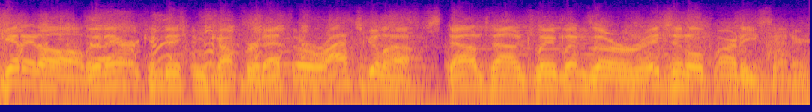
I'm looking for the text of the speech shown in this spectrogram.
Get it all in air-conditioned comfort at the Rascal House, downtown Cleveland's original party center.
